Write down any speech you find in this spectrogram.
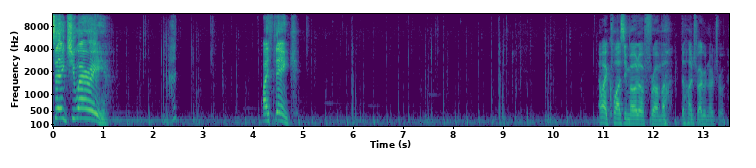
Sanctuary! I think. I like Quasimodo from uh, The Hunchback of Notre Dame.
